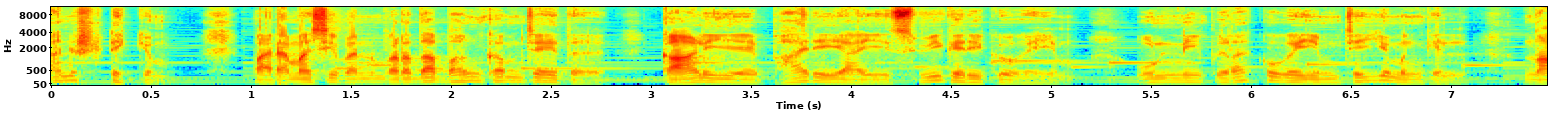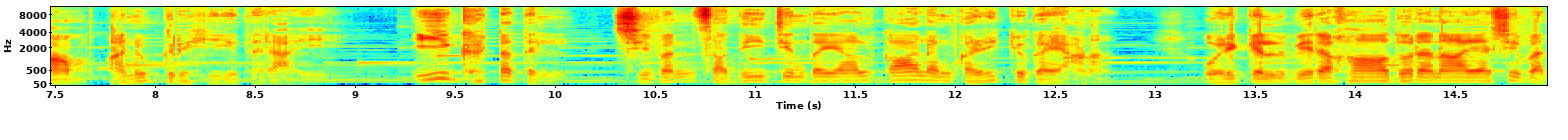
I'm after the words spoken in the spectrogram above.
അനുഷ്ഠിക്കും. പരമശിവൻ വ്രതഭംഗം ചെയ്ത് കാളിയെ ഭാര്യയായി സ്വീകരിക്കുകയും ഉണ്ണി പിറക്കുകയും ചെയ്യുമെങ്കിൽ നാം അനുഗ്രഹീതരായി. ഈ ഘട്ടത്തിൽ ശിവൻ സതീചിന്തയാൽ കാലം കഴിക്കുകയാണ്. ഒരിക്കൽ വിരഹാതുരനായ ശിവൻ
